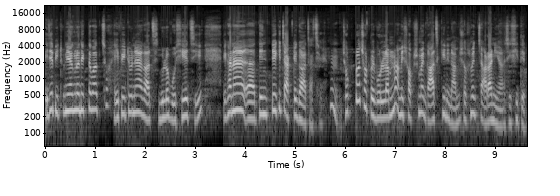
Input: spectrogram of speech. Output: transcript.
এই যে পিটুনিয়াগুলো দেখতে পাচ্ছ, এই পিটুনিয়া গাছগুলো বসিয়েছি। এখানে তিনটে কি চারটে গাছ আছে। হুম, ছোট্ট ছোট্ট বললাম না, আমি সবসময় গাছ কিনি না, আমি সবসময় চারা নিয়ে আসি শীতের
